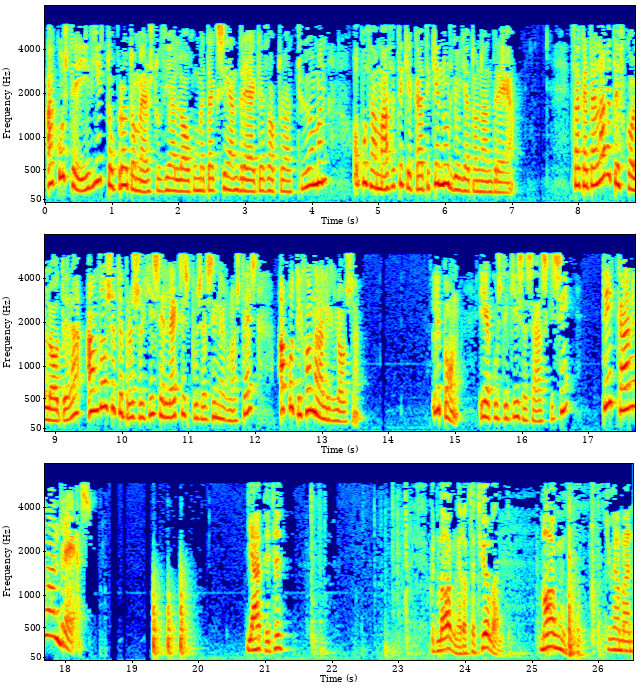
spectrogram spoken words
Ακούστε ήδη το πρώτο μέρος του διαλόγου μεταξύ Ανδρέα και δόκτωρα Τιούμαν, όπου θα μάθετε και κάτι καινούριο για τον Ανδρέα. Θα καταλάβετε ευκολότερα αν δώσετε προσοχή σε λέξεις που σας είναι γνωστές από τυχόν άλλη γλώσσα. Λοιπόν, η ακουστική σας άσκηση, τι κάνει ο Ανδρέας; Ja, bitte. Guten Morgen, Herr Dr. Thürmann. Morgen, junger Mann.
